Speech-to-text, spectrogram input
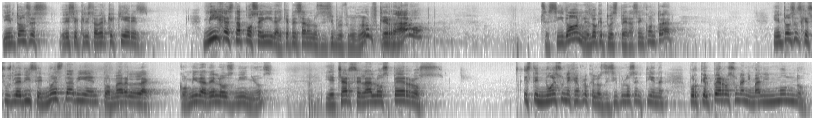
Y entonces dice Cristo, a ver, ¿qué quieres? Mi hija está poseída. ¿Y qué pensaron los discípulos? Oh, pues qué raro. Es Sidón, es lo que tú esperas encontrar. Y entonces Jesús le dice, no está bien tomar la comida de los niños y echársela a los perros. Este no es un ejemplo que los discípulos entiendan, porque el perro es un animal inmundo.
